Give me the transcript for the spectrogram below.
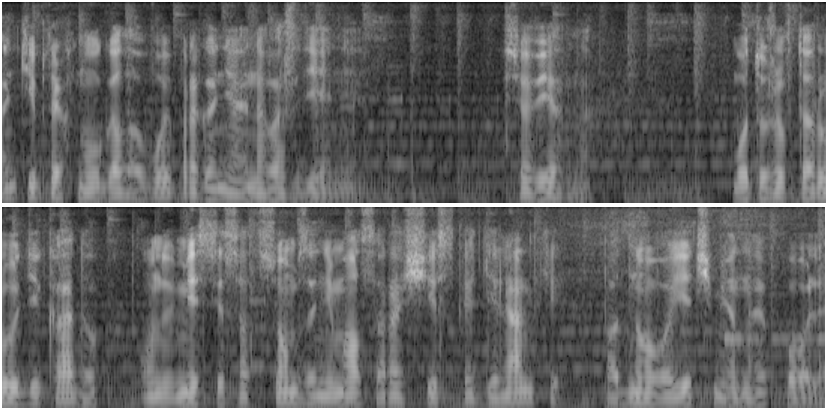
Антип тряхнул головой, прогоняя наваждение. Все верно. Вот уже вторую декаду он вместе с отцом занимался расчисткой делянки под новое ячменное поле.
